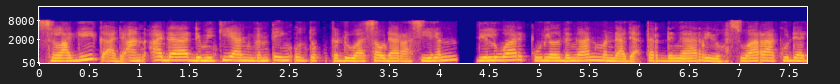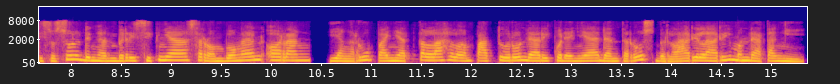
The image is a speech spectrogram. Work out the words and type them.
Selagi keadaan ada demikian genting untuk kedua saudara Sien, di luar kuil dengan mendadak terdengar riuh suara kuda disusul dengan berisiknya serombongan orang, yang rupanya telah lompat turun dari kudanya dan terus berlari-lari mendatangi.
